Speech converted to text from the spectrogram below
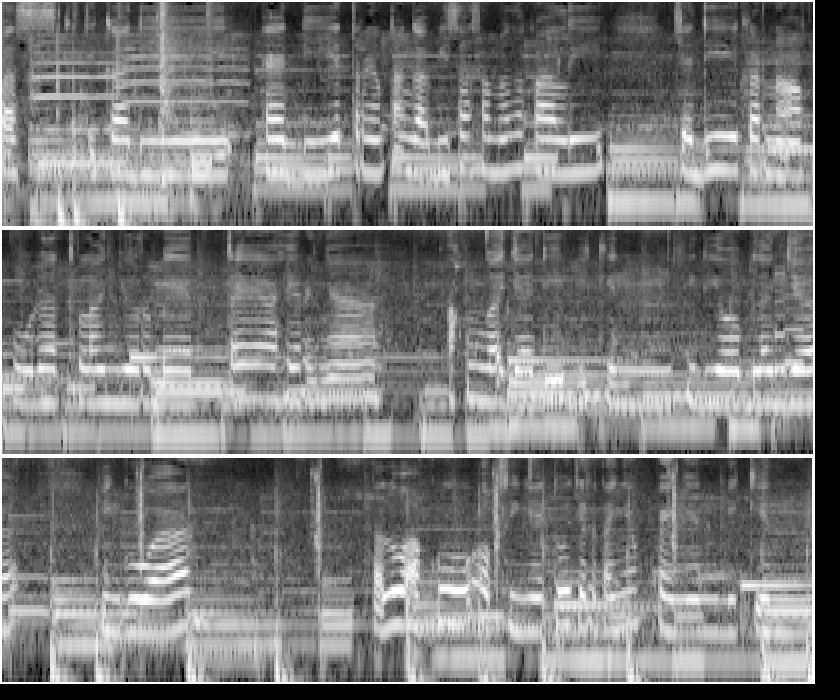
pas ketika di edit ternyata nggak bisa sama sekali. Jadi karena aku udah terlanjur bete akhirnya aku nggak jadi bikin video belanja mingguan. Lalu aku opsinya itu ceritanya pengen bikin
